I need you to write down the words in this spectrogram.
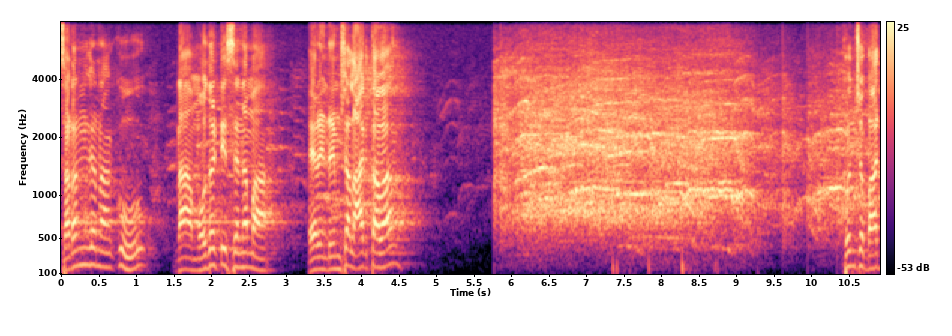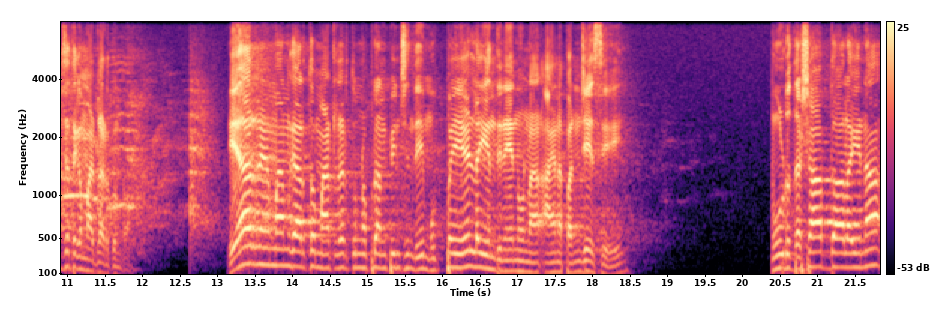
సడన్గా నాకు నా మొదటి సినిమా. రెండు నిమిషాలు ఆగుతావా? కొంచెం బాధ్యతగా మాట్లాడుకుందాం. ఏఆర్ రెహమాన్ గారితో మాట్లాడుతున్నప్పుడు అనిపించింది ముప్పై ఏళ్ళు అయ్యింది నేను నా- ఆయన పనిచేసి. మూడు దశాబ్దాలైనా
